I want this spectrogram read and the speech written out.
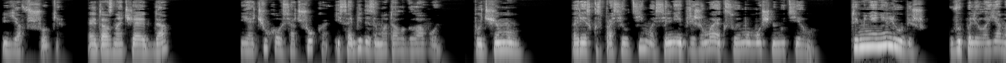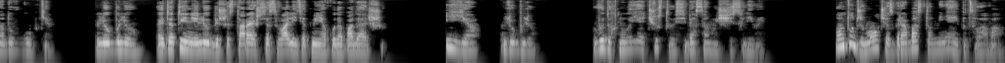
Я в шоке. Это означает «да»?» Я очухалась от шока и с обидой замотала головой. «Почему?» – резко спросил Тима, сильнее прижимая к своему мощному телу. «Ты меня не любишь», – выпалила я, надув губки. «Люблю. Это ты не любишь и стараешься свалить от меня куда подальше». «И я люблю», – выдохнула я, чувствуя себя самой счастливой. Он тут же молча сгробастал меня и поцеловал.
